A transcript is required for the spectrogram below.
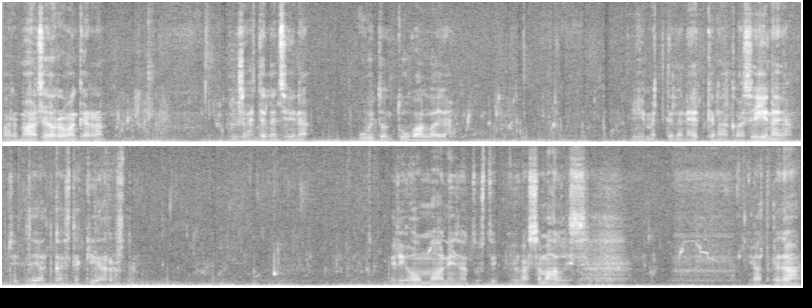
varmaan seuraavan kerran pysähtelen siinä uiton tuvalla ja ihmettelen hetken aikaa siinä ja sitten jatkan sitä kierrosta. Eli homma on niin sanotusti hyvässä mallissa. Jatketaan.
